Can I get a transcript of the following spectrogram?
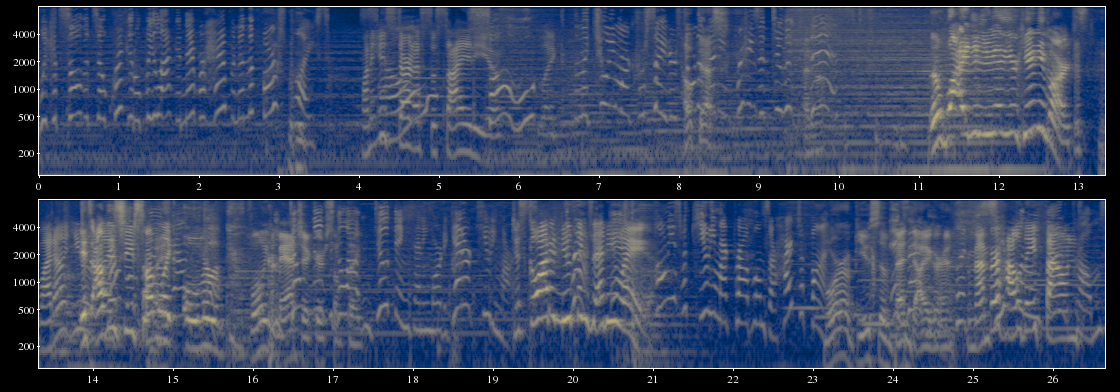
we could solve it so quick it'll be like it never happened in the first place. Why don't you start a society so, of like? then the cutie mark crusaders Help don't desk. have any reason to exist. Then why did you get your cutie marks? Why don't you? It's like- obviously some like overflowing magic or need to go out something. and do things anymore to get our cutie marks. Just go out and do things anyway. And ponies with cutie mark problems are hard to find. More abusive Venn Exactly, diagram. but Remember how they found problems,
